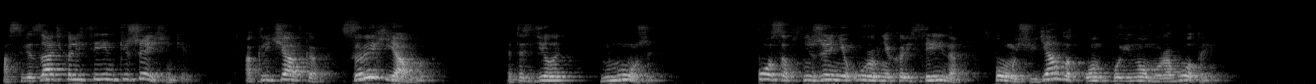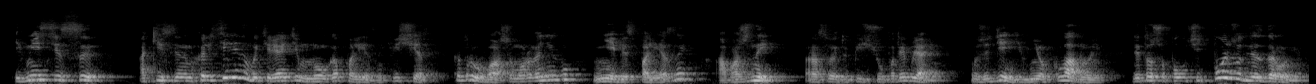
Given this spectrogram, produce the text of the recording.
а связать холестерин в кишечнике. А клетчатка сырых яблок это сделать не может. Способ снижения уровня холестерина с помощью яблок, он по-иному работает. И вместе с окисленным холестерином вы теряете много полезных веществ, которые вашему организму не бесполезны, а важны, раз вы эту пищу употребляли. Вы же деньги в нее вкладывали для того, чтобы получить пользу для здоровья,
